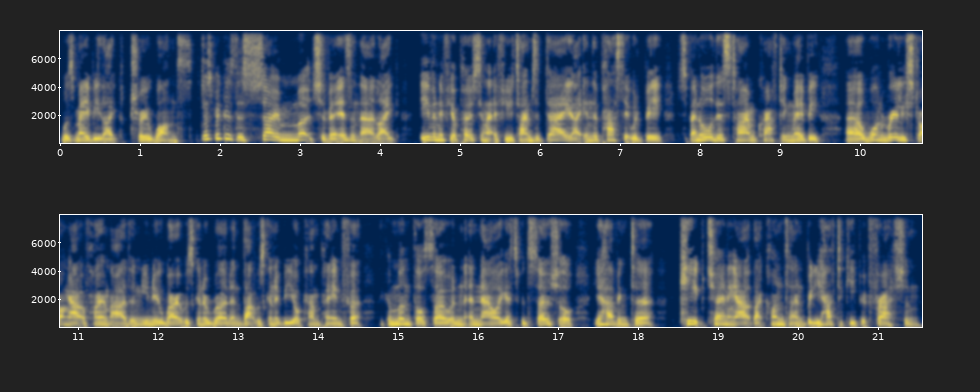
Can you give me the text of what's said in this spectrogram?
was maybe like true once? Just because there's so much of it, isn't there? Like even if you're posting like a few times a day, like in the past, it would be spend all this time crafting maybe uh, one really strong out of home ad and you knew where it was going to run and that was going to be your campaign for like a month or so. And, and now I guess with social, you're having to keep churning out that content, but you have to keep it fresh and,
